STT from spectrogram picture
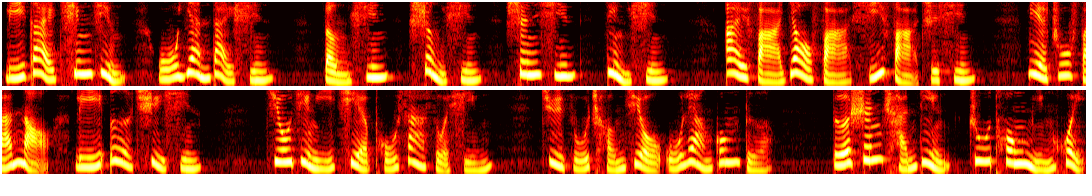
离盖清净，无厌怠心，等心、圣心、身心、定心，爱法、要法、习法之心，灭诸烦恼，离恶趣心，究竟一切菩萨所行，具足成就无量功德，得身禅定，诸通明慧，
